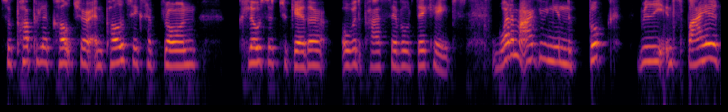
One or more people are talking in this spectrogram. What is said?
So popular culture and politics have drawn closer together over the past several decades. What I'm arguing in the book, really inspired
